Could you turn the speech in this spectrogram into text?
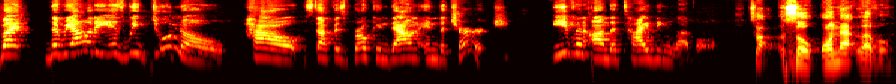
But the reality is, we do know how stuff is broken down in the church, even on the tithing level. So, so on that level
